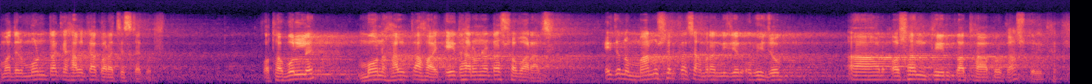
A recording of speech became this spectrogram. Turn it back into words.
আমাদের মনটাকে হালকা করার চেষ্টা করি। কথা বললে মন হালকা হয়, এই ধারণাটা সবার আছে। এই জন্য মানুষের কাছে আমরা নিজের অভিযোগ আর অশান্তির কথা প্রকাশ করে থাকি।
